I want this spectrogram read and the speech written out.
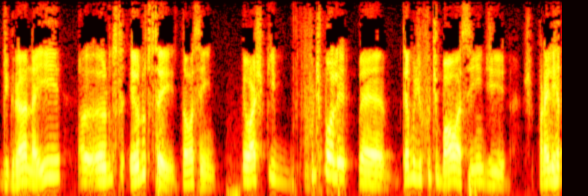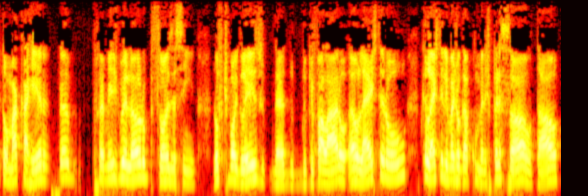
de grana aí. Eu, eu, eu não sei. Então, assim, eu acho que futebol, é, termos de futebol, assim, de para ele retomar a carreira, para mim as melhores opções, assim, no futebol inglês, né, do, do, que falaram, é o Leicester ou, porque o Leicester ele vai jogar com menos pressão e tal,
